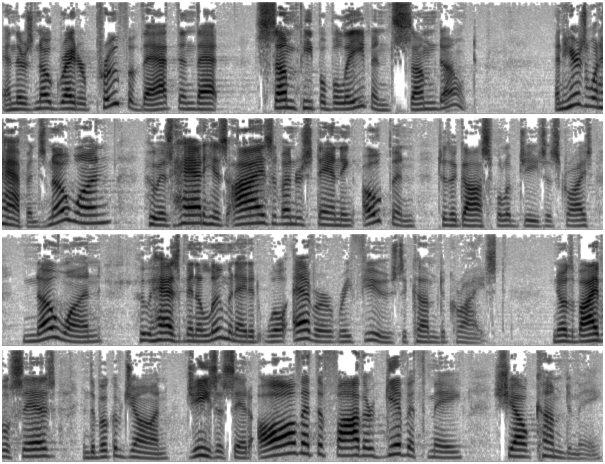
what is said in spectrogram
And there's no greater proof of that than that some people believe and some don't. And here's what happens no one who has had his eyes of understanding open to the gospel of Jesus Christ, no one who has been illuminated will ever refuse to come to Christ. You know, the Bible says in the book of John, Jesus said, All that the Father giveth me shall come to me.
